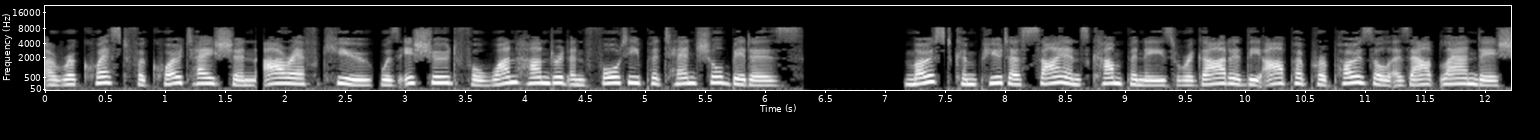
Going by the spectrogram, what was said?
a request for quotation RFQ was issued for 140 potential bidders. Most computer science companies regarded the ARPA proposal as outlandish,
